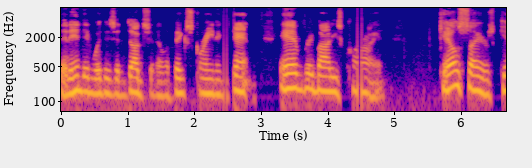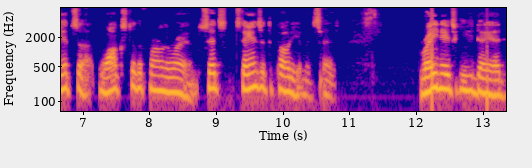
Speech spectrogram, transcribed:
that ended with his induction on a big screen in Canton. Everybody's crying. Gale Sayers gets up, walks to the front of the room, sits, stands at the podium, and says, "Ray Nitschke's dead,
